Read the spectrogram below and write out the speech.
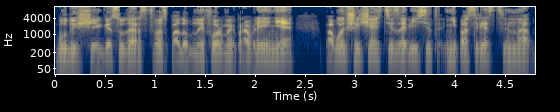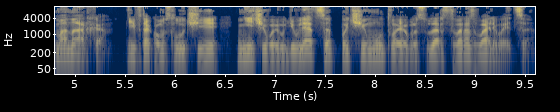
Будущее государства с подобной формой правления по большей части зависит непосредственно от монарха, и в таком случае нечего и удивляться, почему твое государство разваливается,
